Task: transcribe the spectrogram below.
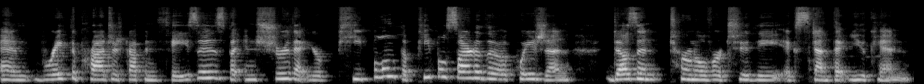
and break the project up in phases, but ensure that your people, the people side of the equation, doesn't turn over to the extent that you can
